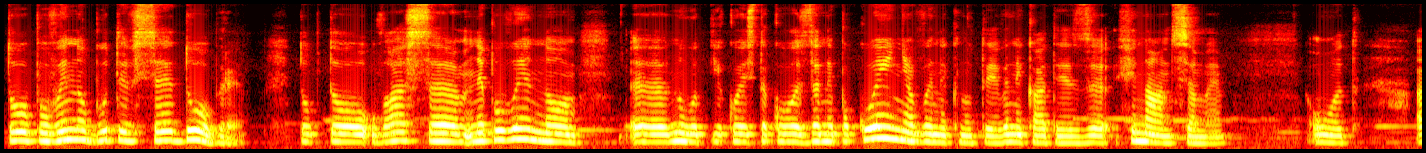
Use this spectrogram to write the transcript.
то повинно бути все добре. Тобто, у вас е, не повинно е, ну, от якогось такого занепокоєння виникнути, виникати з фінансами. От. Е,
